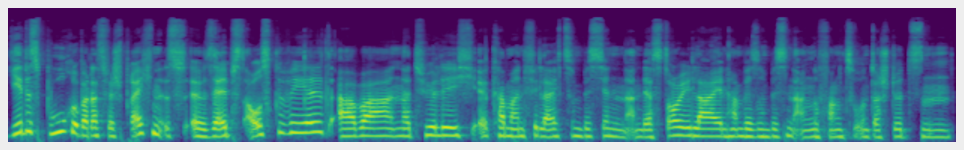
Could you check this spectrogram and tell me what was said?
jedes Buch, über das wir sprechen, ist äh, selbst ausgewählt, aber natürlich äh, kann man vielleicht so ein bisschen an der Storyline haben wir so ein bisschen angefangen zu unterstützen.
